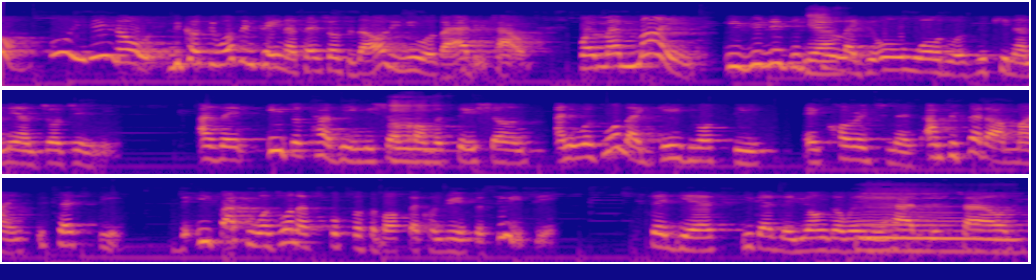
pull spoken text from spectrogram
"Oh, oh, he didn't know because he wasn't paying attention to that. All he knew was I had a child." But in my mind, it really did Yeah. feel like the whole world was looking at me and judging me. And then he just had the initial Mm. conversation, and it was one that gave us the encouragement and prepared our minds. He said, "See, in fact, it was one that spoke to us about secondary infertility." He said, "Yes, you guys are younger when you had this Mm. child.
